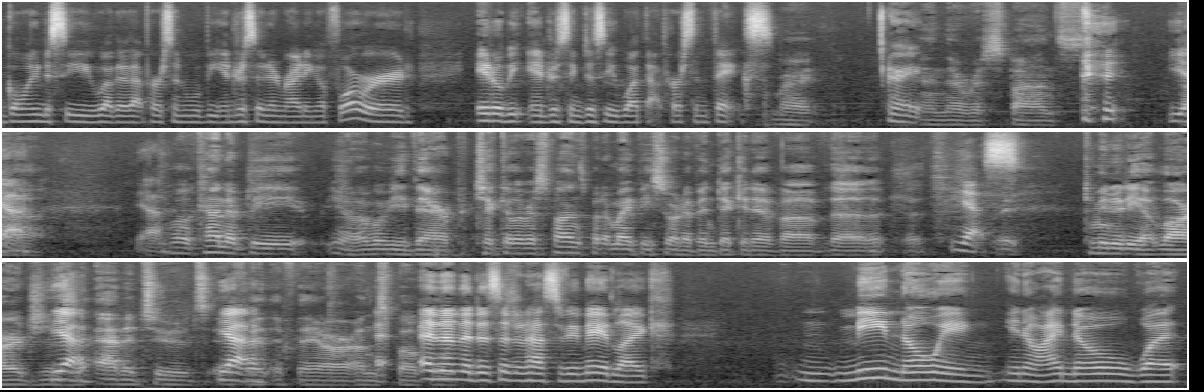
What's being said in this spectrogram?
going to see whether that person will be interested in writing a forward. It'll be interesting to see what that person thinks. Right. Right. And their response. yeah. uh, yeah. will kind of be, you know, it would be their particular response, but it might be sort of indicative of the, the Yes. community at large, Yeah. attitudes, if, Yeah. if they are unspoken. and then the decision has to be made like me knowing you know i know what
